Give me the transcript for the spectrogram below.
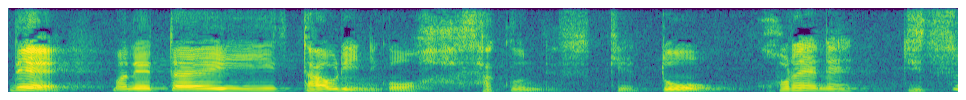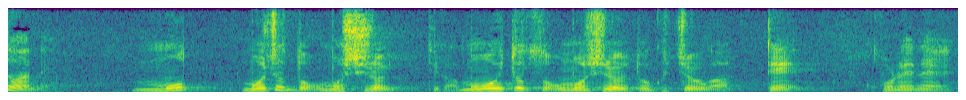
で、まあ、熱帯タウリンにこう咲くんですけどこれね実はねももうちょっと面白いっていうかもう一つ面白い特徴があってこれね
